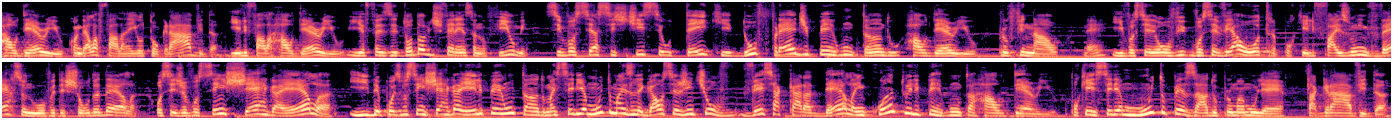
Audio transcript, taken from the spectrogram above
How dare you? Quando ela fala, né, eu tô grávida, e ele fala How dare you, ia fazer toda a diferença no filme se você assistisse o take do Fred perguntando How dare you pro final né? E você ouve, você vê a outra, porque ele faz o inverso no over the shoulder dela. Ou seja, você enxerga ela e depois você enxerga ele perguntando. Mas seria muito mais legal se a gente ouvisse a cara dela enquanto ele pergunta how dare you. Porque seria muito pesado para uma mulher tá grávida,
